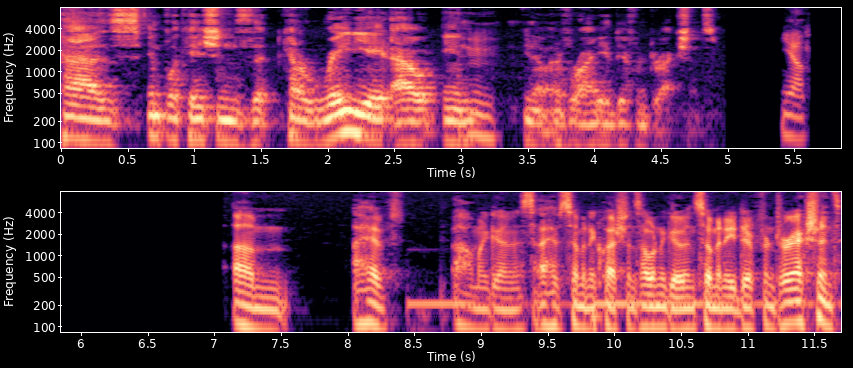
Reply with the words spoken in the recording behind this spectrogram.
has implications that kind of radiate out in mm. you know in a variety of different directions. Yeah. Um i have oh my goodness i have so many questions. I want to go in so many different directions.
